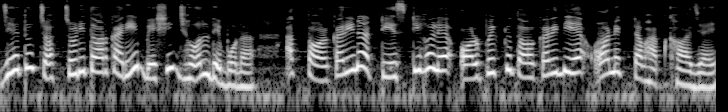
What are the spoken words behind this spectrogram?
যেহেতু চচ্চড়ি তরকারি, বেশি ঝোল দেব না। আর তরকারি না, টেস্টি হলে অল্প একটু তরকারি দিয়ে অনেকটা ভাত খাওয়া যায়।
